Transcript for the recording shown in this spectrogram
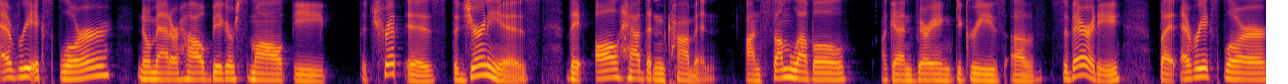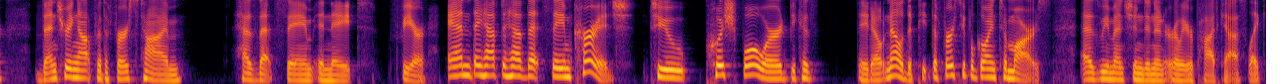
every explorer, no matter how big or small the the trip is, the journey is, they all have that in common on some level, again, varying degrees of severity, but every explorer venturing out for the first time has that same innate fear. And they have to have that same courage to push forward because they don't know. The, the first people going to Mars, as we mentioned in an earlier podcast, like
